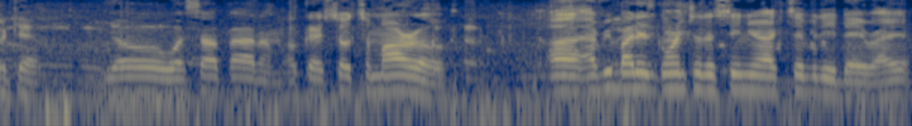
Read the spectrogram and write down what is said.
Okay. Yo, what's up, Adam? Okay, so tomorrow, uh, everybody's going to the senior activity day, right?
